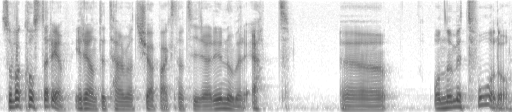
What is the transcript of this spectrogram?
Så vad kostar det i räntetermer att köpa aktierna tidigare? Det är nummer ett. Eh, och nummer två då,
